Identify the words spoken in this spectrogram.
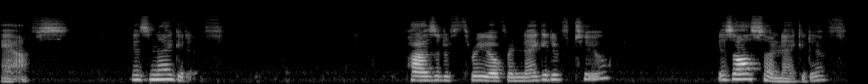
halves, is negative. Positive 3 over negative 2 is also negative.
